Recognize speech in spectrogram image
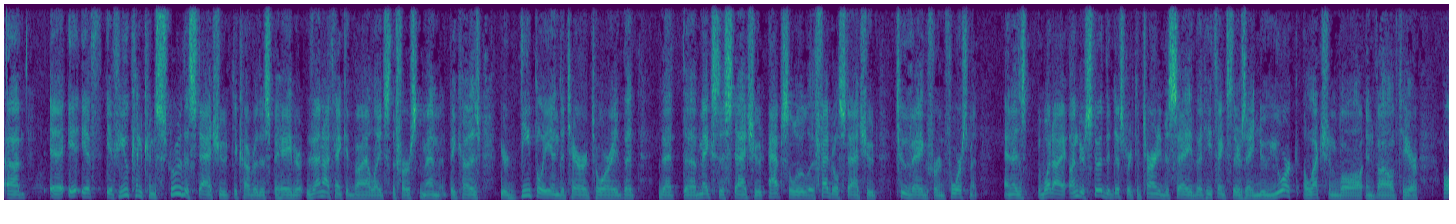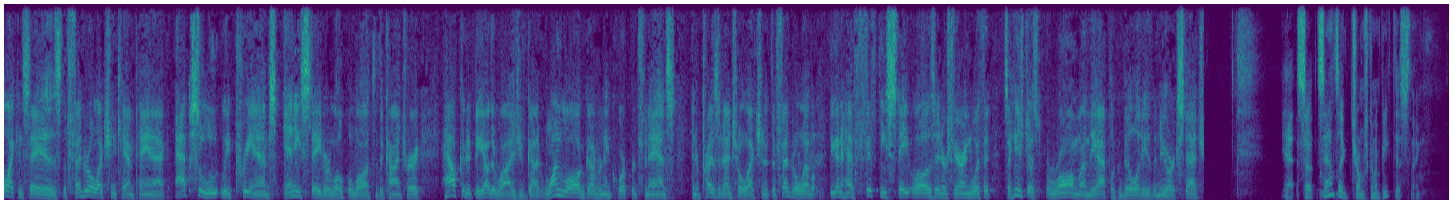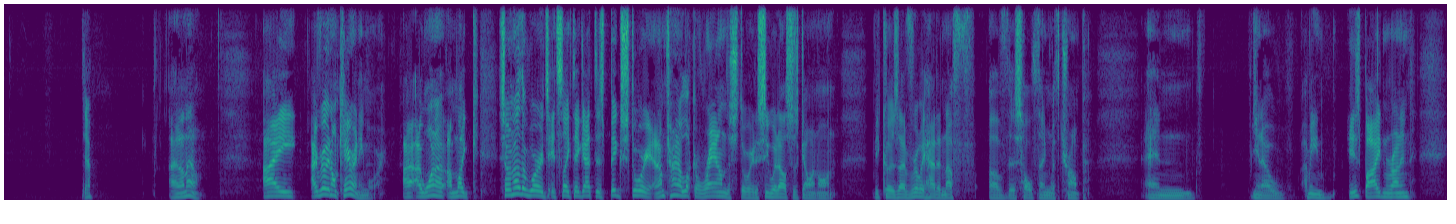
Uh, if if you can construe the statute to cover this behavior, then I think it violates the First Amendment because you're deeply into territory that that uh, makes this statute absolutely the federal statute too vague for enforcement. And as what I understood the district attorney to say that he thinks there's a New York election law involved here. All I can say is the Federal Election Campaign Act absolutely preempts any state or local law to the contrary. How could it be otherwise? You've got one law governing corporate finance in a presidential election at the federal level. You're going to have 50 state laws interfering with it. So he's just wrong on the applicability of the New York statute. Yeah, so it sounds like Trump's going to beat this thing. I don't know. I I really don't care anymore. I, I want to. I'm like so. In other words, it's like they got this big story, and I'm trying to look around the story to see what else is going on, because I've really had enough of this whole thing with Trump, and you know, I mean, is Biden running?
